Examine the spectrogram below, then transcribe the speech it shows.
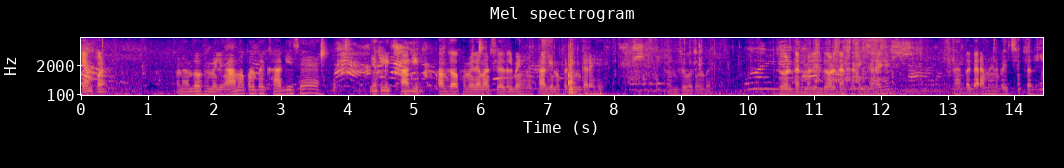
કેમ પણ? અને આમ જો ફેમિલી આમાં પણ ભાઈ ખાગી છે. એકલી ખાગી. આમ ફેમિલી અમારી સેજલ બહેન ખાગીનું કટિંગ કરે છે. આમ જુઓ તમે ભાઈ. જોરદાર મળી, જોરદાર કટિંગ કરે છે. ના તગારામાં ને ભાઈ ચીકલ છે.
